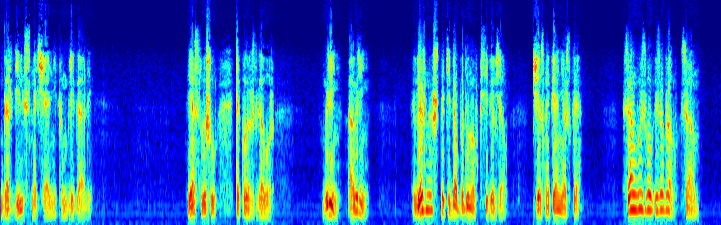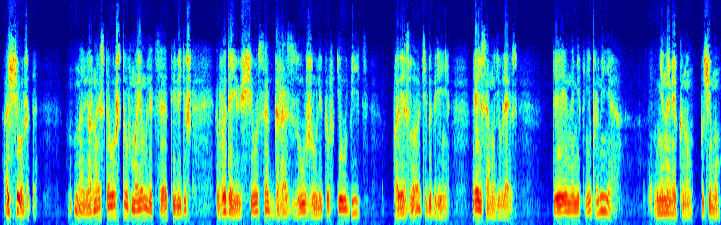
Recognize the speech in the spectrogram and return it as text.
гордились начальником бригады. Я слышал такой разговор. «Гринь, а Гринь, верно, что тебя Бодунов к себе взял? Честно, пионерская. Сам вызвал и забрал? Сам. А с чего же ты? Наверное, с того, что в моем лице ты видишь выдающегося грозу жуликов и убийц. Повезло тебе, Гриня. Я и сам удивляюсь. Ты намекни про меня. Не намекну. Почему?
